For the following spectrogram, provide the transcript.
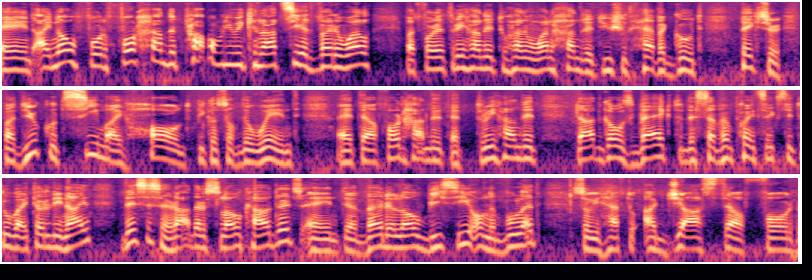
And I know for 400 probably we cannot see it very well, but for a 300, 200, 100 you should have a good picture. But you could see my hold because of the wind at uh, 400, at 300. That goes back to the 7.62 by 39. This is a rather slow cartridge and very low BC on the bullet, so you have to adjust uh, for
